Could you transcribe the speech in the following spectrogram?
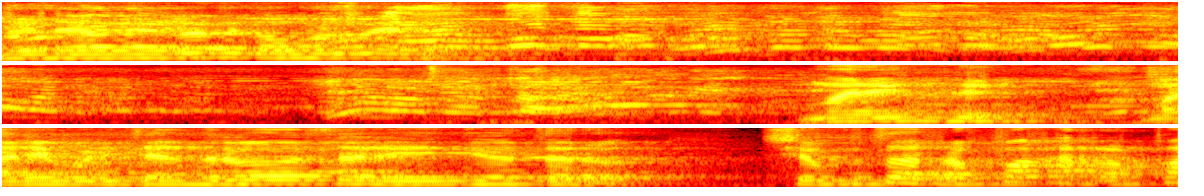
నూట యాభై కోట్లకు అమ్ముడు పోయాడు మరి మరి ఇప్పుడు చంద్రబాబు సార్ ఏం చెబుతారు? చెబుతా రప్ప రప్ప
